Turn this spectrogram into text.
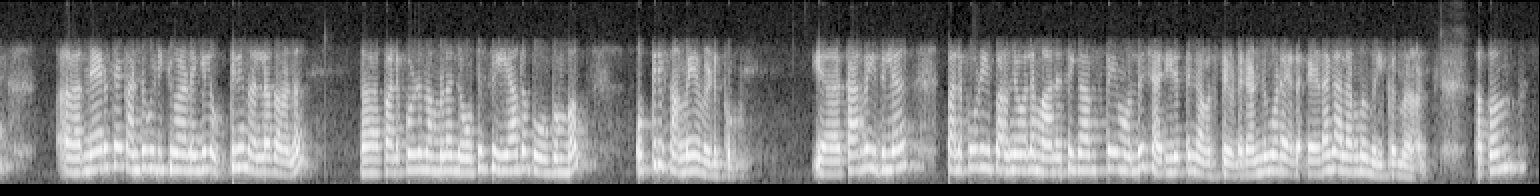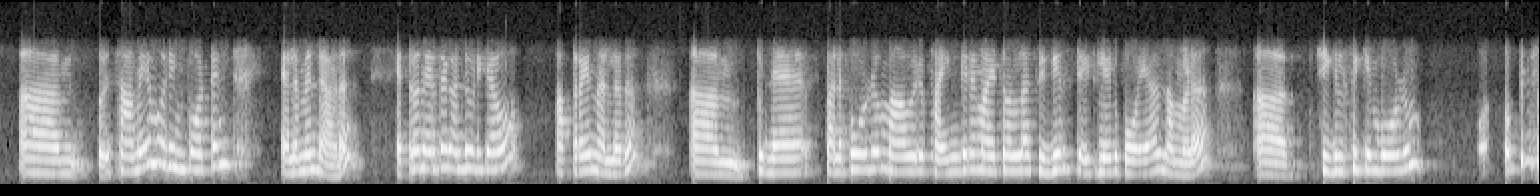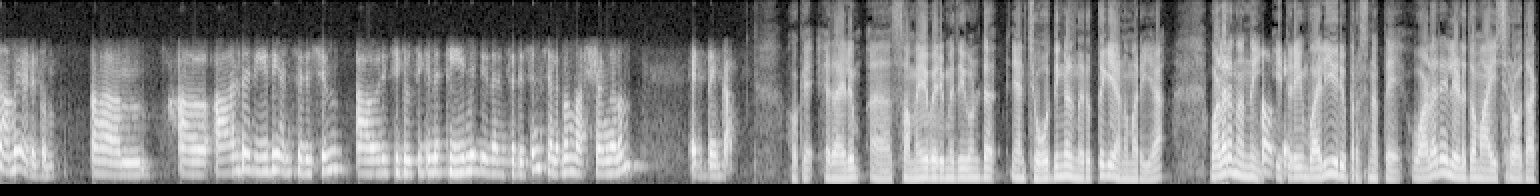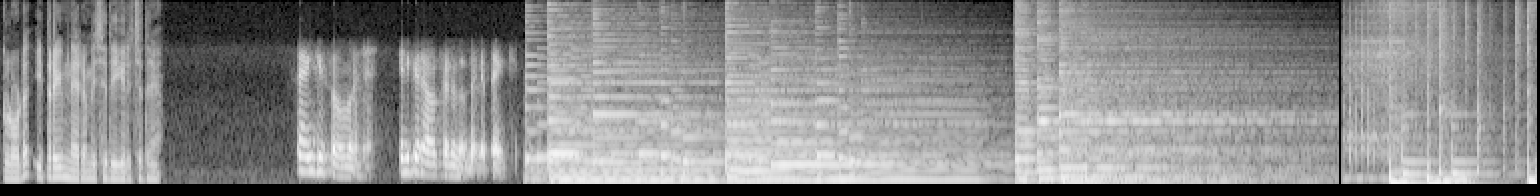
നേരത്തെ കണ്ടുപിടിക്കുവാണെങ്കിൽ ഒത്തിരി നല്ലതാണ്. പലപ്പോഴും നമ്മൾ നോട്ടീസ് ചെയ്യാതെ പോകുമ്പോൾ ഒത്തിരി സമയമെടുക്കും. കാരണം ഇതിൽ പലപ്പോഴും ഈ പറഞ്ഞ പോലെ മാനസികാവസ്ഥയും ഉണ്ട് ശരീരത്തിന്റെ അവസ്ഥയുണ്ട്. രണ്ടും കൂടെ ഇട- ഇടകലർന്ന് നിൽക്കുന്നതാണ്. അപ്പം സമയം ഒരു ഇമ്പോർട്ടന്റ് എലമെന്റ് ആണ്. എത്ര നേരത്തെ കണ്ടുപിടിക്കാവോ അത്രയും നല്ലത്. പിന്നെ പലപ്പോഴും ആ ഒരു ഭയങ്കരമായിട്ടുള്ള സിവിയർ സ്റ്റേറ്റിലേക്ക് പോയാൽ നമ്മൾ ചികിത്സിക്കുമ്പോഴും ഒത്തിരി സമയമെടുക്കും ആളുടെ രീതി അനുസരിച്ചും ആ ഒരു ചികിത്സിക്കുന്ന ടീമിന്റെ ഇതനുസരിച്ചും ചിലപ്പം വർഷങ്ങളും എടുത്തേക്കാം. ഓക്കെ ഏതായാലും സമയപരിമിതി കൊണ്ട് ഞാൻ ചോദ്യങ്ങൾ നിർത്തുകയാണ് മറിയ. വളരെ നന്ദി ഇത്രയും വലിയൊരു പ്രശ്നത്തെ വളരെ ലളിതമായി ശ്രോതാക്കളോട് ഇത്രയും നേരം വിശദീകരിച്ചതിന്. താങ്ക് യു സോ മച്ച് എനിക്കൊരു അവസരം തന്നെ thank you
